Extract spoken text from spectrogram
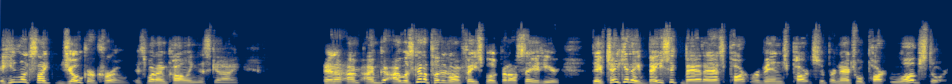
he looks like joker crow is what i'm calling this guy. And I, I'm I'm I was gonna put it on Facebook, but I'll say it here. They've taken a basic badass, part revenge, part supernatural, part love story,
